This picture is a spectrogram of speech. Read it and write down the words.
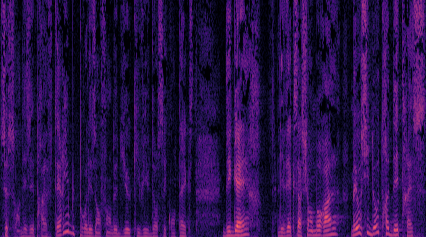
ce sont des épreuves terribles pour les enfants de Dieu qui vivent dans ces contextes, des guerres, les vexations morales, mais aussi d'autres détresses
